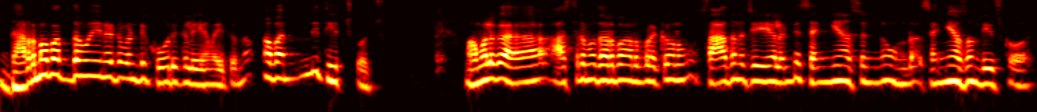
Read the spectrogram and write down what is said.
ధర్మబద్ధమైనటువంటి కోరికలు ఏవైతే ఉన్నాయో అవన్నీ తీర్చుకోవచ్చు. మామూలుగా ఆశ్రమ ధర్మాల ప్రకారం సాధన చేయాలంటే సన్యాసంగా ఉండ సన్యాసం తీసుకోవాలి.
